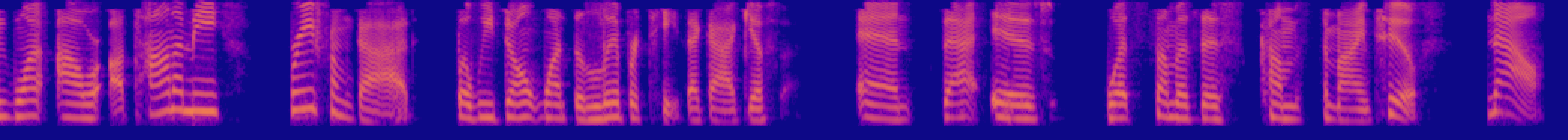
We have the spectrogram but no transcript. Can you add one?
We want our autonomy free from God, but we don't want the liberty that God gives us. And that is what some of this comes to mind too. Now,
